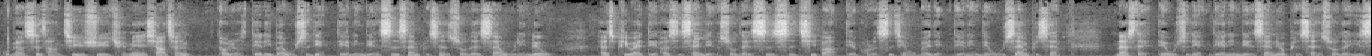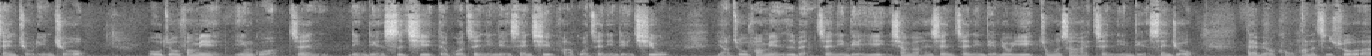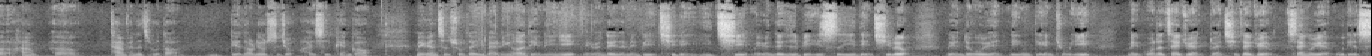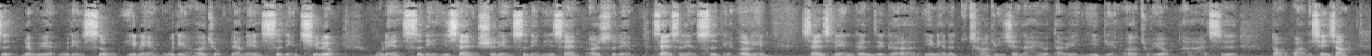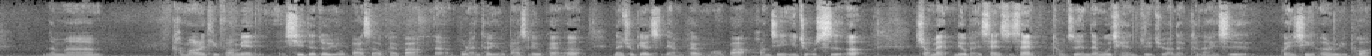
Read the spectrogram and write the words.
股票市场继续全面下沉，道琼斯跌了一百五十点，跌零点四三 percent，收在三五零六五；SPY 跌二十三点，收在四四七八，跌破了四千五百点，跌零点五三 percent。Nasdaq 跌五十点，跌零点三六 percent，收在一三九零九。欧洲方面，英国正零点四七，德国正零点三七，法国正零点七五。亚洲方面，日本正零点一，香港恒生正零点六一，中国上海正零点三九。代表恐慌的指数，呃，和呃摊粉的指数到跌到六十九，还是偏高。美元指数在一百零二点零一，美元兑人民币七点一七，美元兑日币一四一点七六，美元兑欧元零点九一。美国的债券，短期债券三个月五点四，六个月五点四五，一年五点二九，两年四点七六，五年四点一三，十年四点零三，二十年三十年四点二零，三十年跟这个一年的差距现在还有大约一点二左右啊，还是。倒挂的现象，那么 commodity 方面，西德州油八十二块八，呃，布兰特油八十六块二，natural gas 两块五毛八，黄金一九四二，小麦六百三十三。投资人在目前最主要的可能还是关心 earn report，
